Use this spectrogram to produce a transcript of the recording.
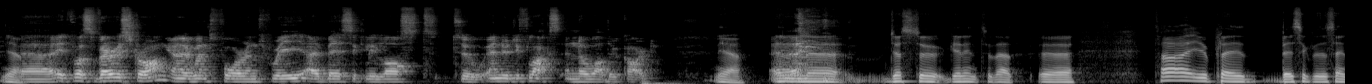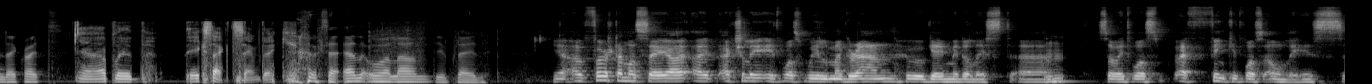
Yeah. Uh, it was very strong. I went four and three. I basically lost to energy flux and no other card. Yeah. And uh, just to get into that, uh, Ty, you played basically the same deck, right? yeah, I played the exact same deck. and Åland, you played. Yeah, uh, first I must say, I, I actually it was Will McGran who gave me the list. Um, So it was, I think it was only his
